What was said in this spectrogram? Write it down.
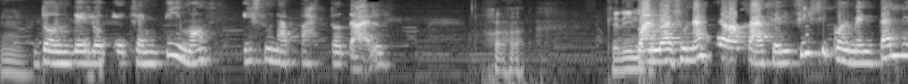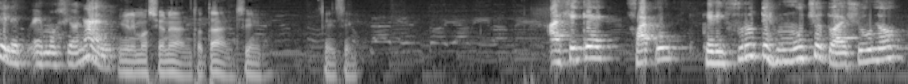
mm. donde lo que sentimos es una paz total. Qué lindo. Cuando ayunas trabajas el físico, el mental y el emocional. Y el emocional, total, sí. Sí, sí. Así que, Facu, que disfrutes mucho tu ayuno.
